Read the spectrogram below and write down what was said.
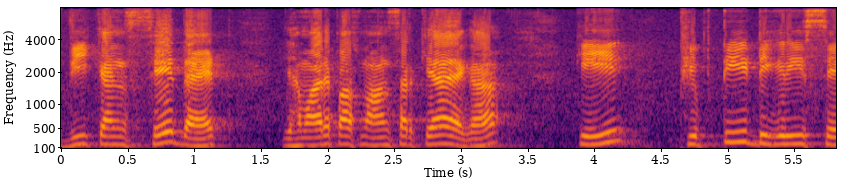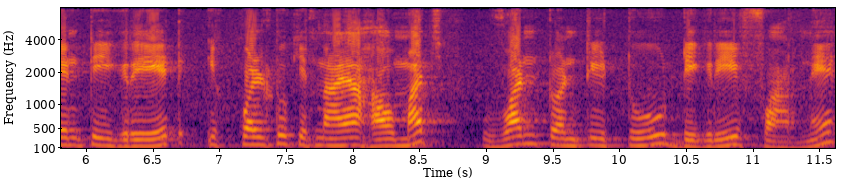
we can say that ये हमारे पास में आंसर क्या आएगा कि 50 डिग्री सेंटीग्रेड इक्वल टू कितना आया? हाउ मच 122 डिग्री फारने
